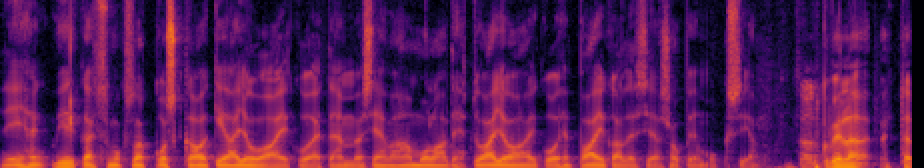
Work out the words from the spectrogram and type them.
niin eihän virkaehtosopimuksella ole koskaan oikein ajoaikoja tämmöisiä, vaan me ollaan tehty ajoaikoihin paikallisia sopimuksia. Sanotko vielä, että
